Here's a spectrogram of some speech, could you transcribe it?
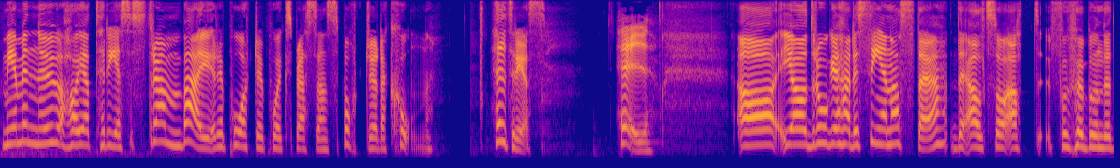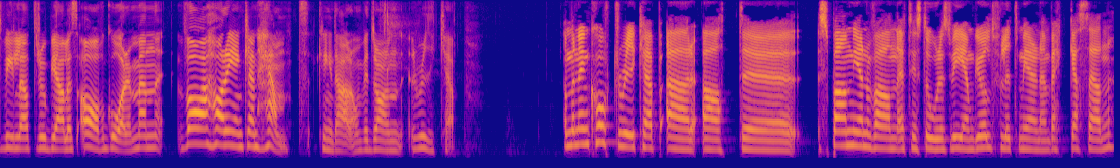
Med mig nu har jag Therese Strömberg, reporter på Expressens sportredaktion. Hej Therese! Hej! Ja, jag drog ju här det senaste, det alltså att förbundet vill att Rubiales avgår. Men vad har egentligen hänt kring det här om vi drar en recap? Ja, men en kort recap är att eh, Spanien vann ett historiskt VM-guld för lite mer än en vecka sedan.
